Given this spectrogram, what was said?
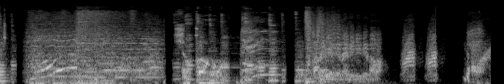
ショット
